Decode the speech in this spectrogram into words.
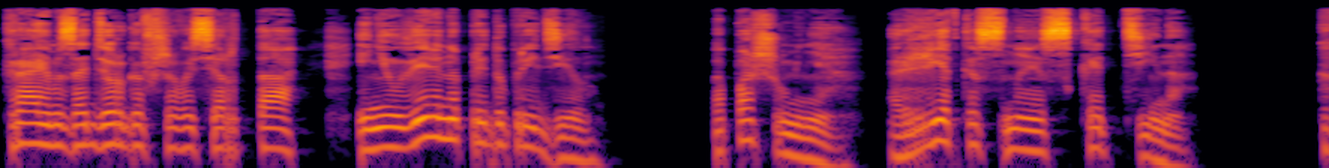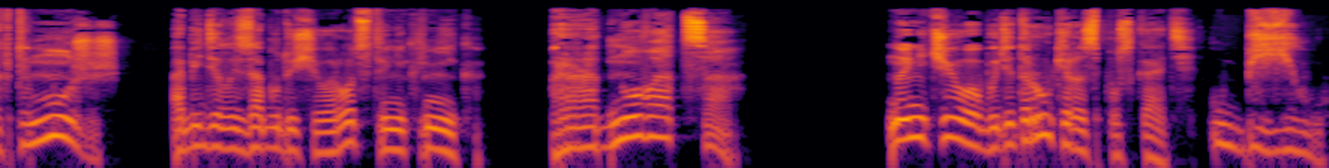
краем задергавшегося рта и неуверенно предупредил. «Папаша у меня редкостная скотина». «Как ты можешь?» — обиделась за будущего родственника Ника. «Про родного отца». «Но ничего, будет руки распускать. Убью!»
